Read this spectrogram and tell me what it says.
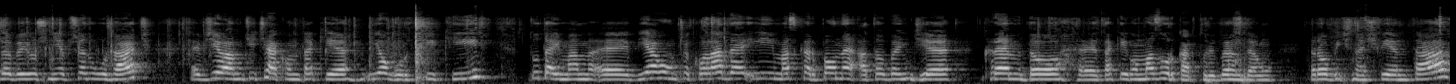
żeby już nie przedłużać. Wzięłam dzieciakom takie jogurciki. Tutaj mam e, białą czekoladę i mascarpone, a to będzie krem do e, takiego mazurka, który będę robić na święta.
